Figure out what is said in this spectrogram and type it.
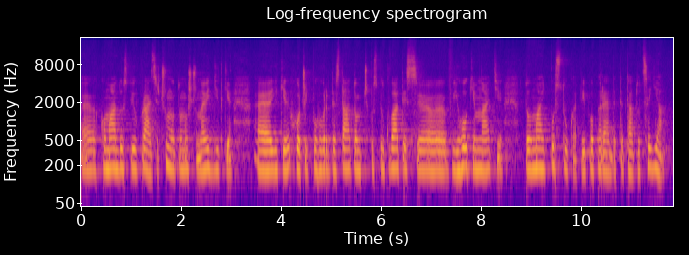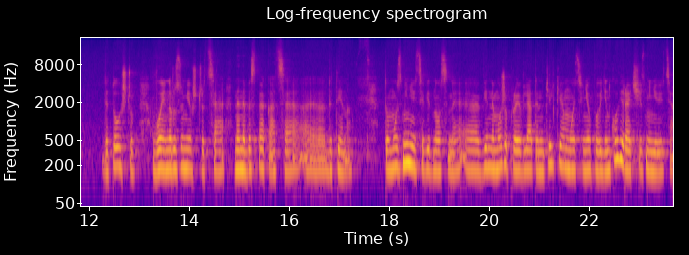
е, команду співпраці. Чому? Тому що навіть дітки е, які хочуть поговорити з татом чи поспілкуватись е, в його кімнаті, то мають постукати і попередити тату, це я. Для того, щоб воїн розумів, що це не небезпека, а це е, дитина. Тому змінюються відносини. Е, Він не може проявляти не тільки емоції, у нього поведінкові речі змінюються.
